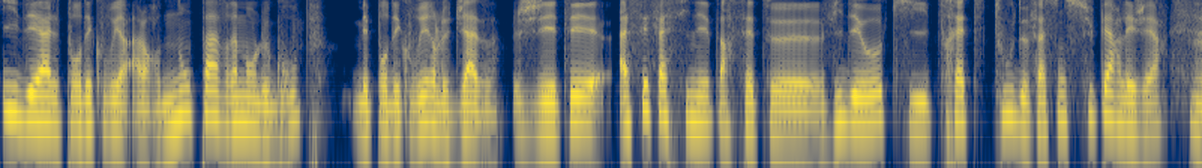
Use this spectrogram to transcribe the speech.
idéal pour découvrir, alors non pas vraiment le groupe, mais pour découvrir le jazz. J'ai été assez fasciné par cette euh, vidéo qui traite tout de façon super légère. Hmm.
